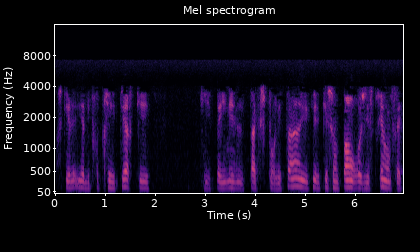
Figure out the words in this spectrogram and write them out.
parce qu'il y a des propriétaires qui qui payent les taxes pour l'État et qui ne sont pas enregistrés en fait.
